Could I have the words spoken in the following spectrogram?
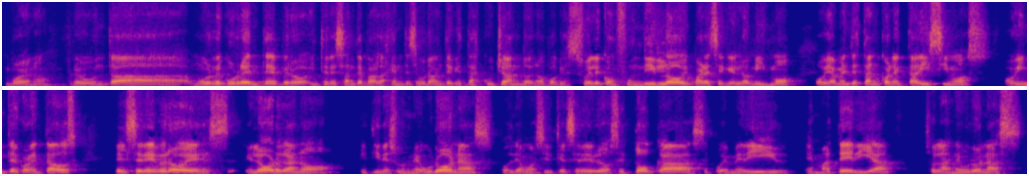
Bueno, pregunta muy recurrente, pero interesante para la gente seguramente que está escuchando, ¿no? Porque suele confundirlo y parece que es lo mismo. Obviamente están conectadísimos o interconectados. El cerebro es el órgano que tiene sus neuronas. Podríamos decir que el cerebro se toca, se puede medir, es materia son las neuronas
